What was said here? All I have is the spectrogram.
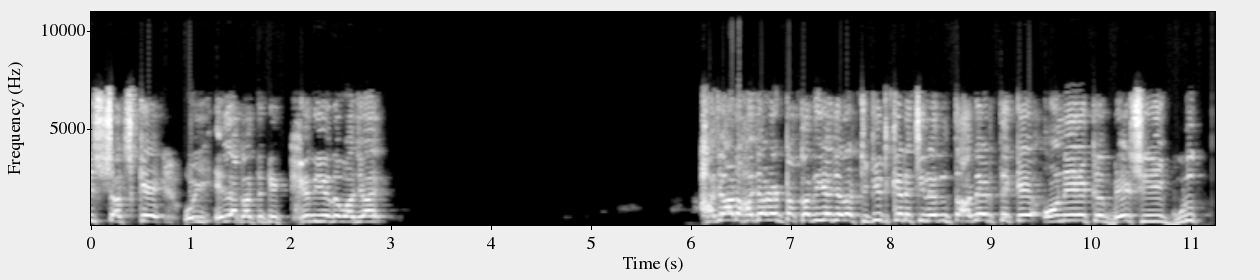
বিশ্বাসকে ওই এলাকা থেকে খেদিয়ে দেওয়া যায়। হাজার হাজার টাকা দিয়ে যারা টিকিট কেটেছিলেন, তাদের থেকে অনেক বেশি গুরুত্ব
